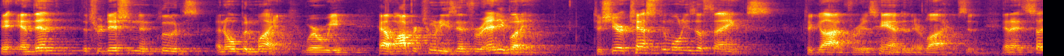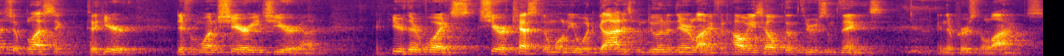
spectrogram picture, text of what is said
And, then the tradition includes an open mic where we have opportunities then for anybody to share testimonies of thanks to God for his hand in their lives. And, and it's such a blessing to hear different ones share each year. Uh, hear their voice, share a testimony of what God has been doing in their life and how He's helped them through some things in their personal lives.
